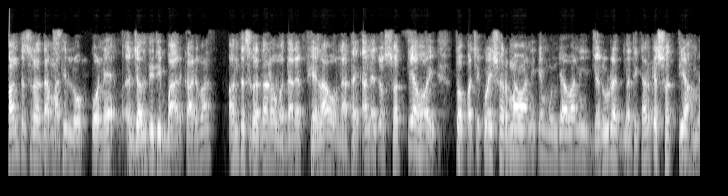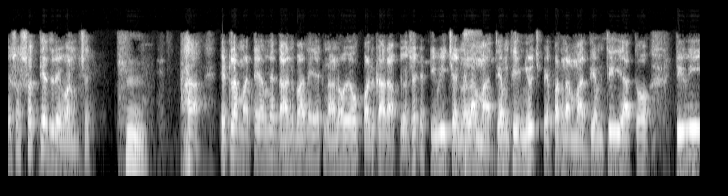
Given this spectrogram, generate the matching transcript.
અંધશ્રદ્ધામાંથી લોકોને જલ્દીથી બહાર કાઢવા અંધશ્રદ્ધાનો વધારે ફેલાવો ના થાય. અને જો સત્ય હોય તો પછી કોઈ શરમાવાની કે મૂંઝાવાની જરૂર જ નથી. કારણ કે સત્ય હંમેશા સત્ય જ રહેવાનું છે. હા એટલા માટે અમે દાનભાને એક નાનો એવો પડકાર આપ્યો છે કે ટીવી ચેનલના માધ્યમથી ન્યૂઝ પેપરના માધ્યમથી યા તો ટીવી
